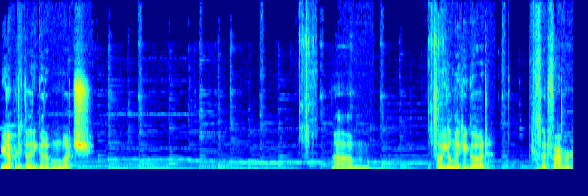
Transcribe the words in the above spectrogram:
You're not particularly good at much. Um, so you'll make a good, a good farmer.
